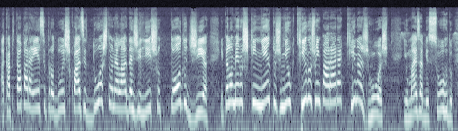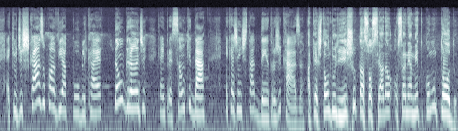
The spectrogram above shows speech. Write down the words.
a capital paraense produz quase duas toneladas de lixo todo dia e pelo menos 500 mil quilos vêm parar aqui nas ruas. E o mais absurdo é que o descaso com a via pública é tão grande que a impressão que dá é que a gente está dentro de casa. A questão do lixo está associada ao saneamento como um todo.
